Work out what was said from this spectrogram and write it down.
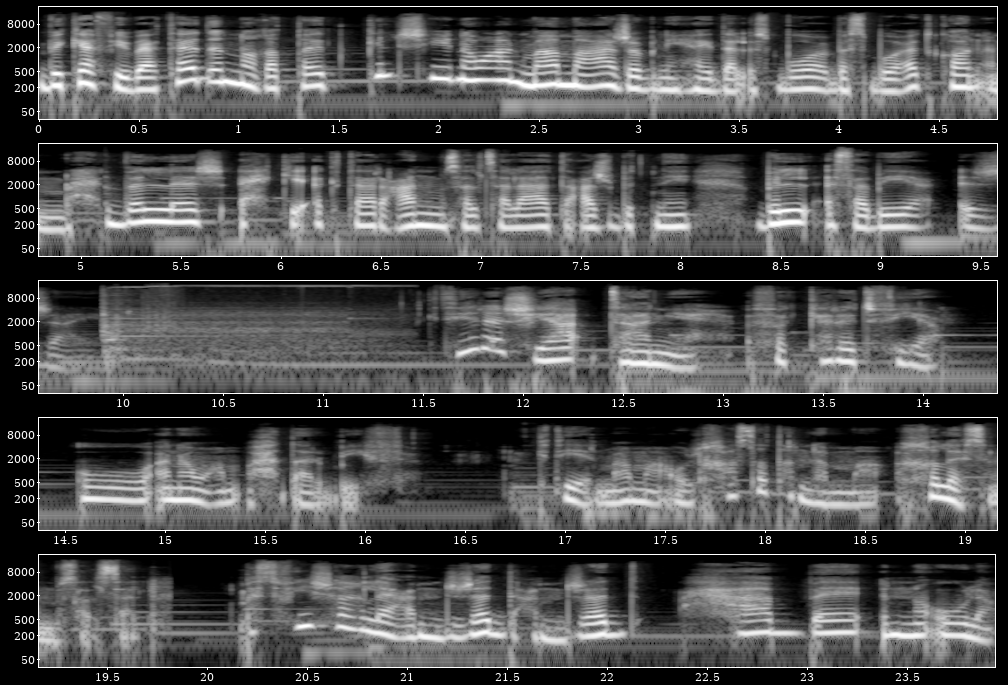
بكفي بعتقد إنه غطيت كل شيء نوعا ما ما عجبني هيدا الأسبوع بس بوعدكم إنه رح بلش أحكي أكثر عن مسلسلات عجبتني بالأسابيع الجاية. كتير أشياء تانية فكرت فيها وأنا وعم أحضر بيف كتير ما معقول خاصة لما خلص المسلسل. بس في شغلة عن جد عن جد حابة إنه أقولها.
